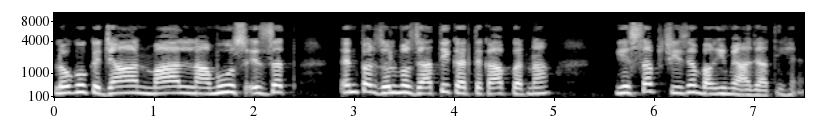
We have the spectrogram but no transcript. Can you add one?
لوگوں کے جان، مال، ناموس، عزت، ان پر ظلم و زیادتی کا ارتقاب کرنا یہ سب چیزیں بغی میں آ جاتی ہیں۔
